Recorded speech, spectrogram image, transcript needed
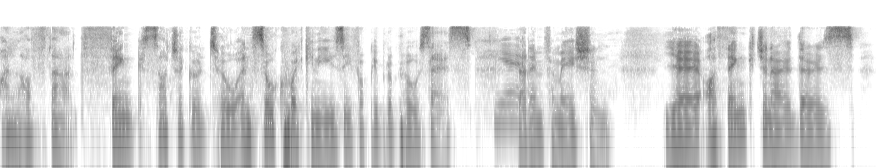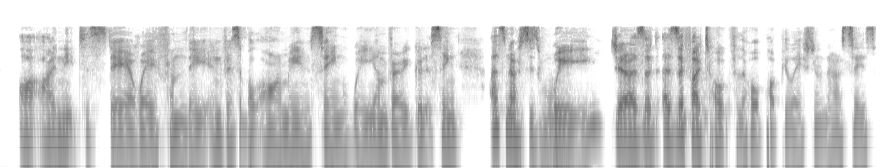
I love that. Think such a good tool and so quick and easy for people to process yeah. that information. Yeah, I think you know there's. I need to stay away from the invisible army and saying we. I'm very good at saying as nurses we, you know, as, a, as if I talk for the whole population of nurses.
